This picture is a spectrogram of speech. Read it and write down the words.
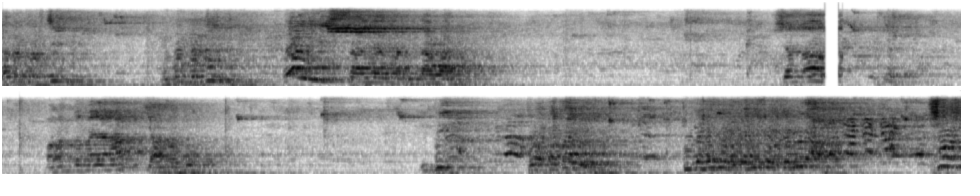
number 14. Number 14. Hey, sayang na bitawan. Shut out. Pangatlo na yan ha. Tiara po. Ipi. Pero pa tayo. Tudahino, dahino, tabira. Shoot.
